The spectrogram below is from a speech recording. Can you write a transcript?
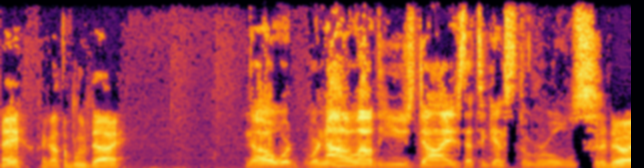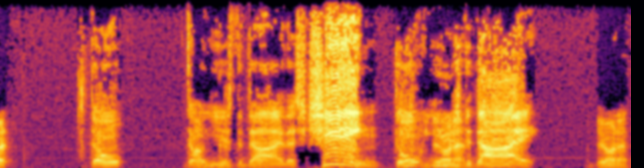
Hey, I got the blue dye. No, we're we're not allowed to use dyes. That's against the rules. Gonna do it. Don't don't I'm use the dye. That's cheating. Don't use it. the dye. I'm doing it.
